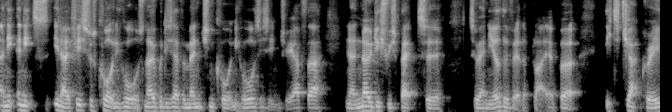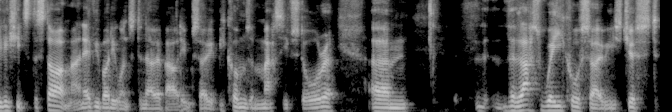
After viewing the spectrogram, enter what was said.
and, it, and it's, you know, if this was Kortney Hause, nobody's ever mentioned Kortney Hause's injury, have they? You know, no disrespect to to any other Villa player, but it's Jack Grealish. It's the start man. Everybody wants to know about him, so it becomes a massive story. Um, the last week or so, he's just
